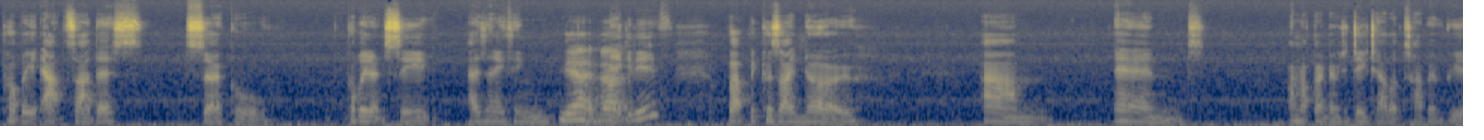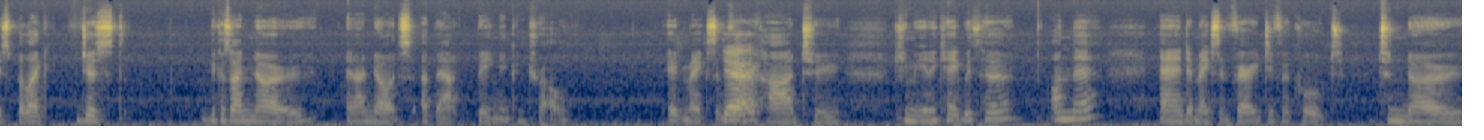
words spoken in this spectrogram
probably outside this circle probably don't see it as anything Yeah. No. negative, but because I know, um, and I'm not going to go into detail of the type of abuse, but like just because I know and I know it's about being in control, it makes it Yeah. very hard to communicate with her on there, and it makes it very difficult to know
